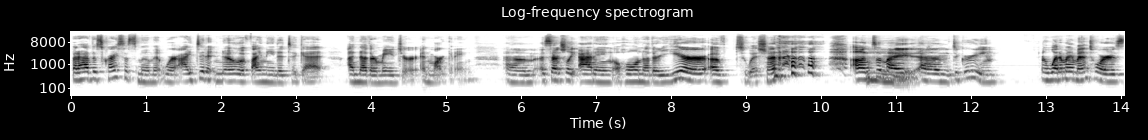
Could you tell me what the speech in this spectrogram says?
But I had this crisis moment where I didn't know if I needed to get another major in marketing um, essentially adding a whole another year of tuition onto mm. my um, degree. And one of my mentors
